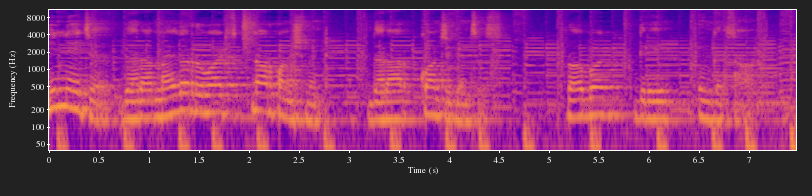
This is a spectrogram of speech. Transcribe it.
In nature, there are neither rewards nor punishment, there are consequences. Robert Greene Ingersoll.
